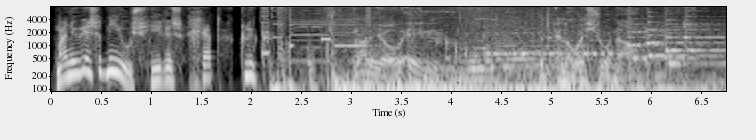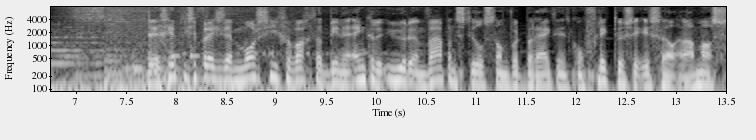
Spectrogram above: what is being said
Maar nu is het nieuws. Hier is Gert Kluk. Radio 1, het NOS-journaal. De Egyptische president Morsi verwacht dat binnen enkele uren een wapenstilstand wordt bereikt in het conflict tussen Israël en Hamas.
